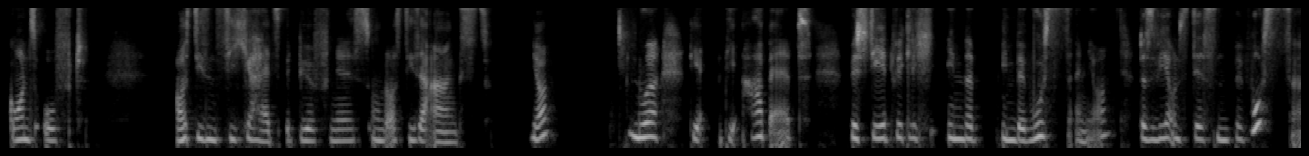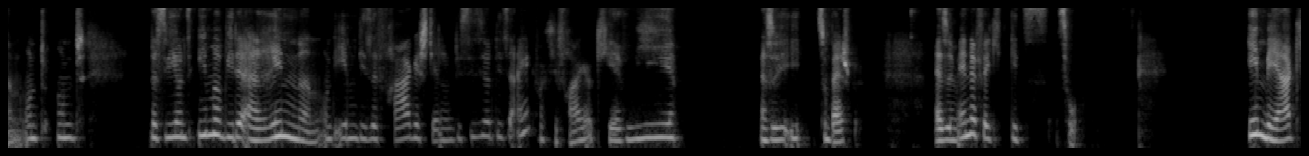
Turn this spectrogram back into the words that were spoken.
ganz oft aus diesem Sicherheitsbedürfnis und aus dieser Angst. Ja? Nur die, die Arbeit besteht wirklich in der, im Bewusstsein, ja, dass wir uns dessen bewusst sind und, und dass wir uns immer wieder erinnern und eben diese Frage stellen. Und das ist ja diese einfache Frage, okay, wie, also ich, zum Beispiel, also im Endeffekt geht's so. Ich merke,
